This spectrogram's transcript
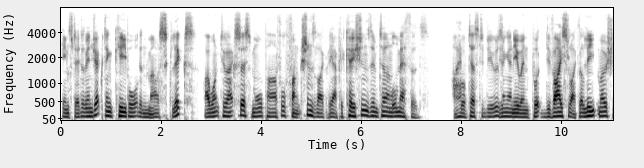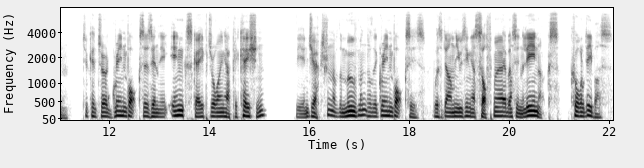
Instead of injecting keyboard and mouse clicks, I want to access more powerful functions like the application's internal methods. I have tested using a new input device like the Leap Motion to control green boxes in the Inkscape drawing application. The injection of the movement of the green boxes was done using a software bus in Linux called dbus.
